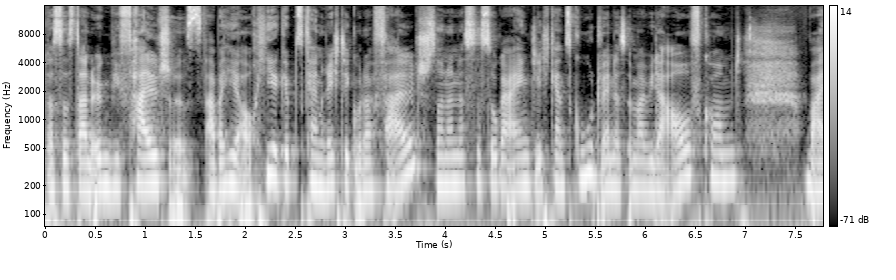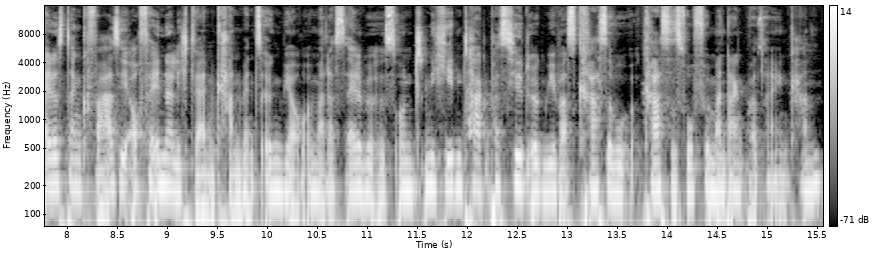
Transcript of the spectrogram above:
dass es dann irgendwie falsch ist. Aber hier auch hier gibt es kein richtig oder falsch, sondern es ist sogar eigentlich ganz gut, wenn es immer wieder aufkommt, weil es dann quasi auch verinnerlicht werden kann, wenn es irgendwie auch immer dasselbe ist. Und nicht jeden Tag passiert irgendwie was Krasse, wo, Krasses, wofür man dankbar sein kann.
